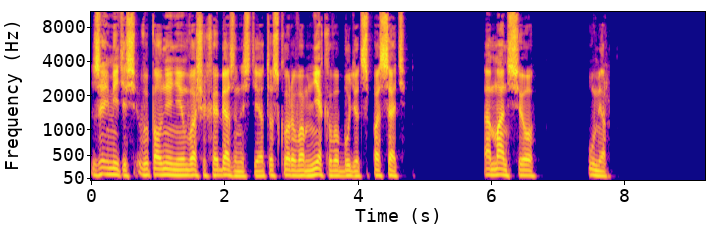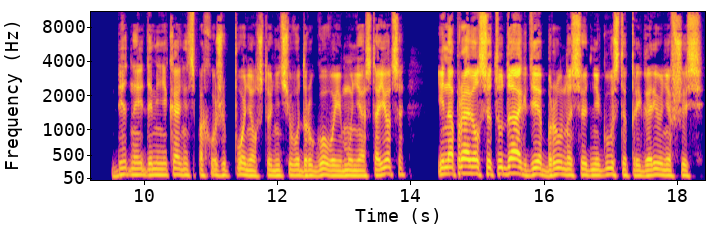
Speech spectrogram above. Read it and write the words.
Займитесь выполнением ваших обязанностей, а то скоро вам некого будет спасать. Амансио умер. Бедный доминиканец, похоже, понял, что ничего другого ему не остается, и направился туда, где Бруно сегодня густо пригорюнившись,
